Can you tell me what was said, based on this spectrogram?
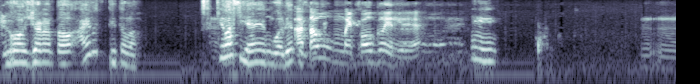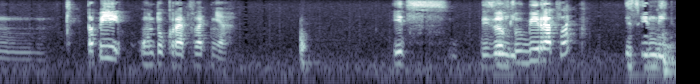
Grosjean atau Ayrton gitu loh. Sekilas ya yang gue lihat atau McLaughlin gitu ya. Hmm, Mm-mm. tapi untuk red flagnya it's deserve to be red flag? It's Indy.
